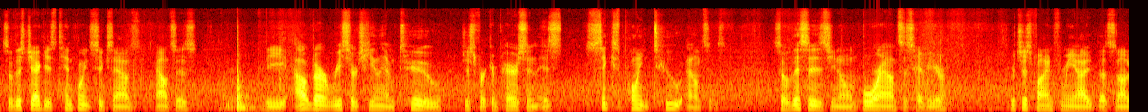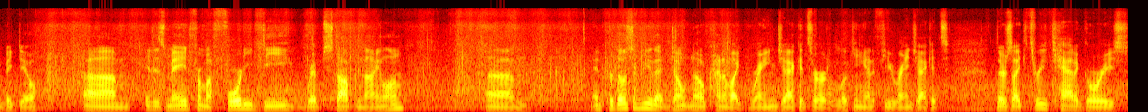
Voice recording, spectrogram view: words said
So this jacket is 10.6 ounce, ounces. The Outdoor Research Helium 2, just for comparison, is 6.2 ounces. So this is, you know, four ounces heavier, which is fine for me. I That's not a big deal. Um, it is made from a 40D ripstop nylon. Um, And for those of you that don't know kind of like rain jackets or looking at a few rain jackets, there's like three categories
